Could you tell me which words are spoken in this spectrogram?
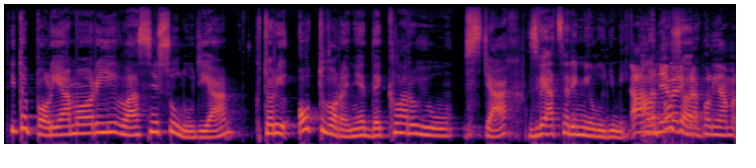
Títo poliamóri vlastne sú ľudia, ktorí otvorene deklarujú vzťah s viacerými ľuďmi. Áno, neverím pozor, na poliamor.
